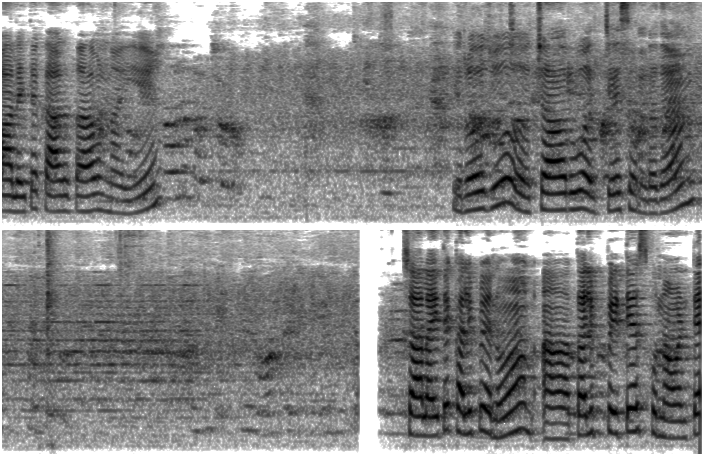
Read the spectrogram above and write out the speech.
పాలైతే కాగుతూ ఉన్నాయి. ఈరోజు చారు అది చేశాను కదా. చాలా అయితే కలిపాను. కలిపి పెట్టేసుకున్నామంటే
